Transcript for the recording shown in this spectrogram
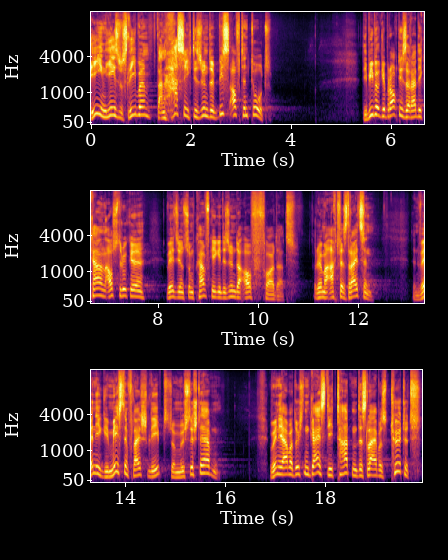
ihn, Jesus, liebe, dann hasse ich die Sünde bis auf den Tod. Die Bibel gebraucht diese radikalen Ausdrücke, wenn sie uns zum Kampf gegen die Sünde auffordert. Römer 8, Vers 13. Denn wenn ihr gemäß dem Fleisch lebt, so müsst ihr sterben. Wenn ihr aber durch den Geist die Taten des Leibes tötet,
